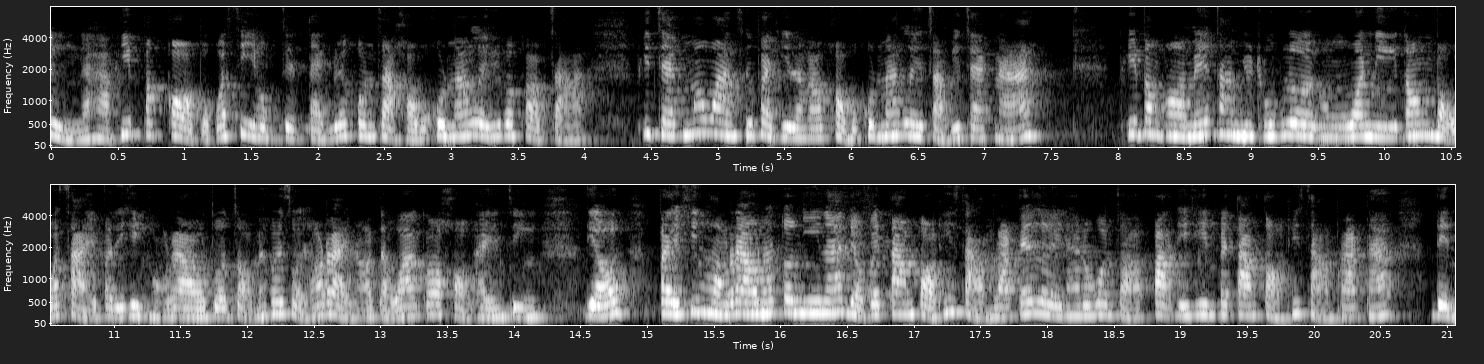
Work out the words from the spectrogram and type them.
ถึงนะคะ พี่ประกอบบอกว่าสี่หกเจ็ดแตกด้วยคนจ้ะขอบคุณมากเลยพี่ประกอบจ๋าพี่แจ็คเมื่อวานซื้อไปทีแล้วครับขอบคุณมากเลยจ้ะพี่แจ็คนะ พี่บางออนไม่ได้ตาม YouTube เลยวันนี้ต้องบอกว่าสายปฏิทินของเราตัวจาะไม่ค่อยสวยเท่าไหร่เนาะแต่ว่าก็ขออภัยจริงๆเดี๋ยวปฏิทินของเรานะตัวนี้นะ เดี๋ยวไปตามต่อที่ 3 รัฐได้เลยนะทุกคนจ๋าปฏิทินไปตามต่อที่ 3 รัฐนะ เด่น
